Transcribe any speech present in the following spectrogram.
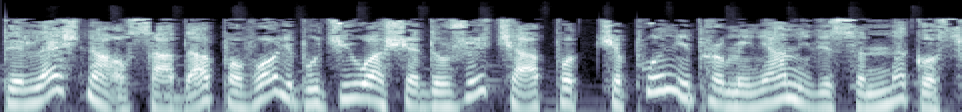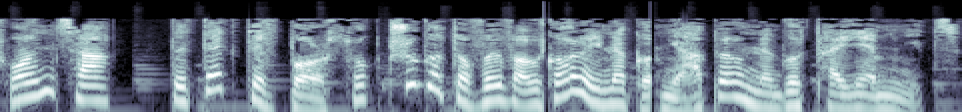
Gdy leśna osada powoli budziła się do życia pod ciepłymi promieniami wiosennego słońca, detektyw Borsuk przygotowywał kolejnego dnia pełnego tajemnic.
